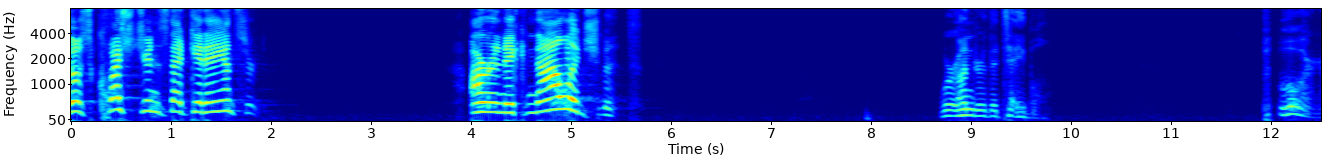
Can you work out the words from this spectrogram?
those questions that get answered, are an acknowledgement we're under the table. Lord,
